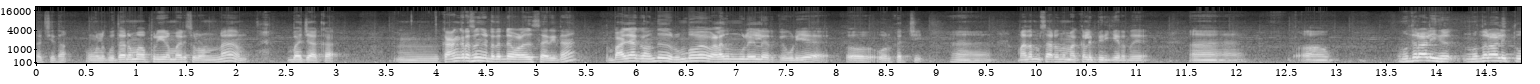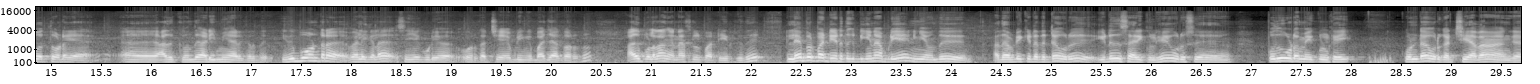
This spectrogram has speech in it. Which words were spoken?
கட்சி தான். உங்களுக்கு உதாரணமாக புரிகிற மாதிரி சொல்லணும்னா பாஜக. காங்கிரஸும் கிட்டத்தட்ட வலதுசாரி தான். பாஜக வந்து ரொம்பவே வலது மூலையில் இருக்கக்கூடிய ஒரு கட்சி. மதம் சார்ந்த மக்களை பிரிக்கிறது முதலாளிகள் முதலாளித்துவத்தோடைய அதுக்கு வந்து அடிமையாக இருக்கிறது. இது போன்ற வேலைகளை செய்யக்கூடிய ஒரு கட்சி அப்படிங்க பாஜக இருக்கும். அது போல் தான் அங்கே நேஷனல் பார்ட்டி இருக்குது. லேபர் பார்ட்டி எடுத்துக்கிட்டிங்கன்னா அப்படியே நீங்கள் வந்து அது அப்படியே கிட்டத்தட்ட ஒரு இடதுசாரி கொள்கை ஒரு ச- பொது உடைமை கொள்கை கொண்ட ஒரு கட்சியாக தான் அங்கே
